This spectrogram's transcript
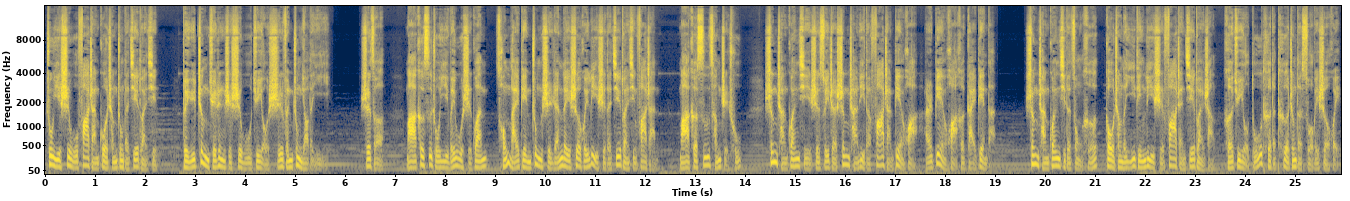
注意事物发展过程中的阶段性，对于正确认识事物具有十分重要的意义。实则，马克思主义唯物史观从来便重视人类社会历史的阶段性发展。马克思曾指出，生产关系是随着生产力的发展变化而变化和改变的。生产关系的总和构成了一定历史发展阶段上和具有独特的特征的所谓社会。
